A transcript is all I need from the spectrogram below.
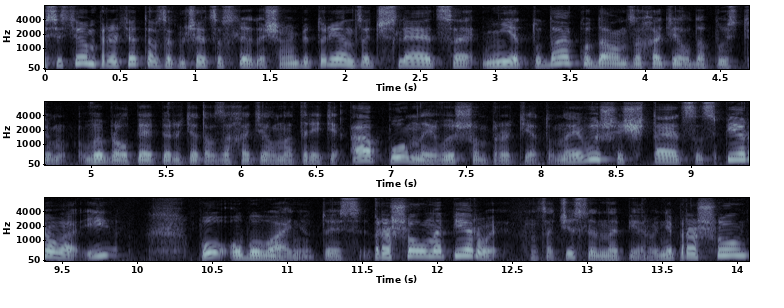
система приоритетов заключается в следующем. Абитуриент зачисляется не туда, куда он захотел, допустим, выбрал 5 приоритетов, захотел на третий, а по наивысшему приоритету. Наивысший считается с первого и по убыванию. То есть прошел на первый, зачислен на первый. Не прошел,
